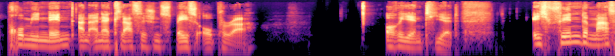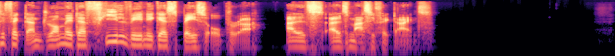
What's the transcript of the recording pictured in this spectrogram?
prominent an einer klassischen Space Opera orientiert. Ich finde Mass Effect Andromeda viel weniger Space Opera als, als Mass Effect 1.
